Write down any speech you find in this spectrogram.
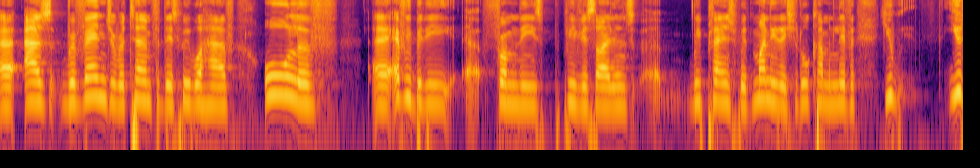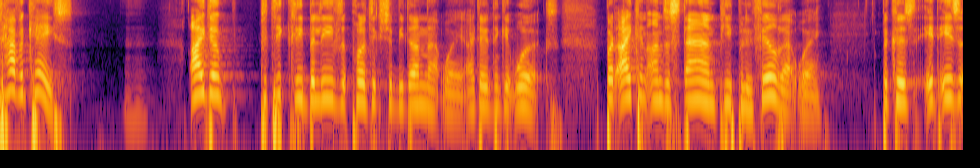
uh, as revenge or return for this, we will have all of uh, everybody uh, from these previous islands uh, replenished with money, they should all come and live. You, you'd have a case. I don't particularly believe that politics should be done that way. I don't think it works. But I can understand people who feel that way because it is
